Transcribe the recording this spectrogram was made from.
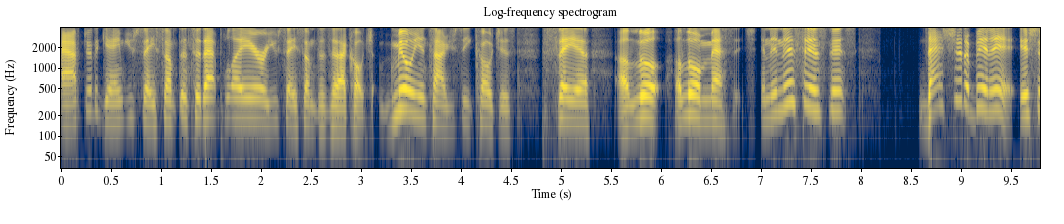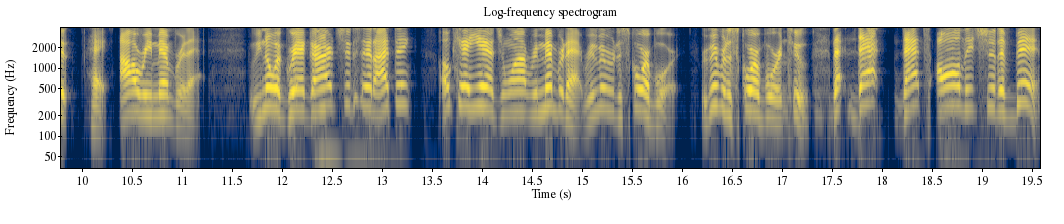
after the game, you say something to that player or you say something to that coach. A million times you see coaches say a, a little a little message. And in this instance, that should have been it. It should, hey, I'll remember that. You know what Greg Gard should have said? I think, okay, yeah, Juwan, remember that. Remember the scoreboard. Remember the scoreboard too. That that that's all it should have been.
